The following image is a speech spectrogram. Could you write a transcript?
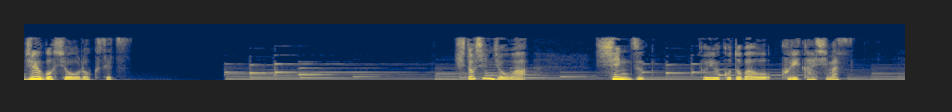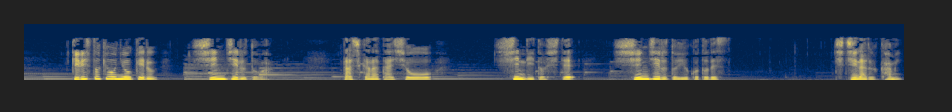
15章6節。使徒信条は、真図という言葉を繰り返します。キリスト教における信じるとは、確かな対象を真理として信じるということです。父なる神、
